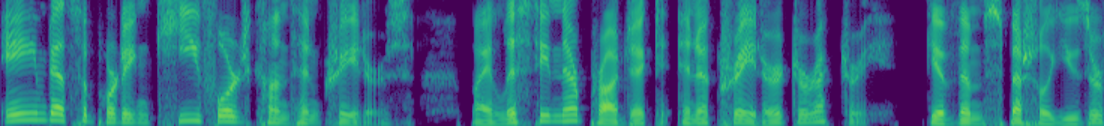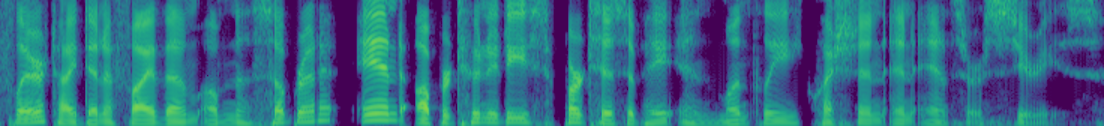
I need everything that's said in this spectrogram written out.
aimed at supporting Keyforge content creators by listing their project in a creator directory give them special user flair to identify them on the subreddit, and opportunities to participate in monthly question and answer series.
